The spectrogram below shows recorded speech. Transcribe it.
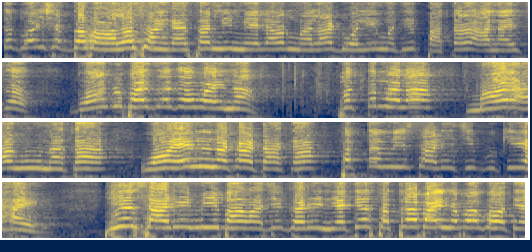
तर दोन शब्द भावाला सांगायचं मी मेल्यावर मला डोलीमध्ये पातळ आणायचं. दोन रुपयाचं गव आहे ना फक्त मला माळ आणू नका वायन नका टाका फक्त मी साडीची बुकी आहे. ही साडी मी भावाची घरी नेते सतरा बाईनं बघवते.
